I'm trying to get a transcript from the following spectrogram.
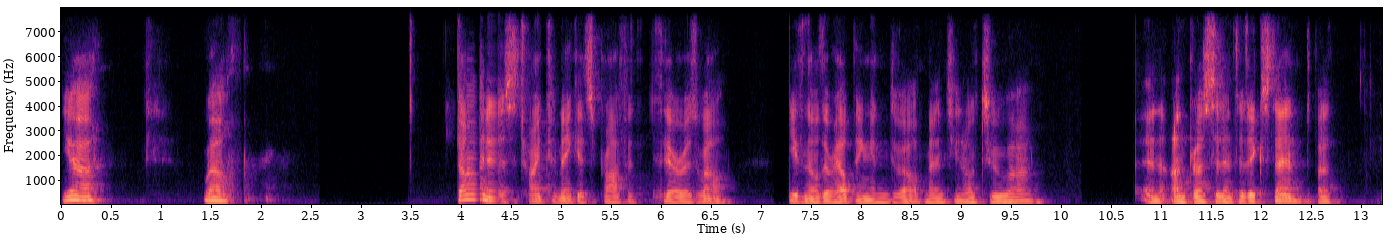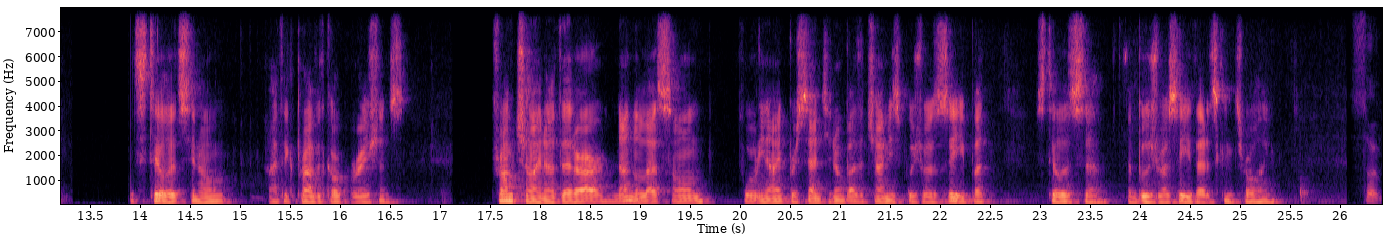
Yeah, well, China is trying to make its profit there as well, even though they're helping in development, you know, to uh, an unprecedented extent. But still, it's, you know, I think private corporations from China that are nonetheless owned 49%, you know, by the Chinese bourgeoisie, but still it's uh, the bourgeoisie that is controlling. So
